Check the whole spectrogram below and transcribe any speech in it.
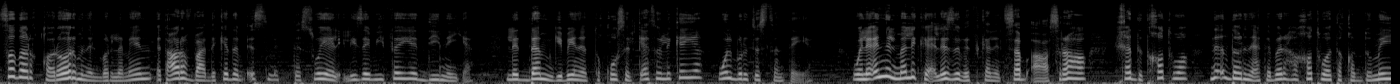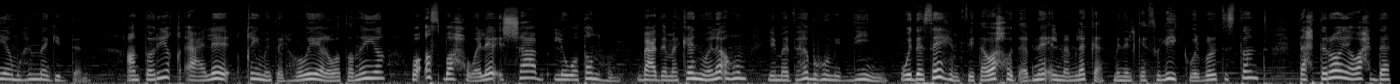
صدر قرار من البرلمان اتعرف بعد كده باسم التسوية الإليزابيثية الدينية للدمج بين الطقوس الكاثوليكية والبروتستانتية. ولأن الملكة إليزابيث كانت سابقة عصرها خدت خطوة نقدر نعتبرها خطوة تقدمية مهمة جدا عن طريق إعلاء قيمة الهوية الوطنية وأصبح ولاء الشعب لوطنهم بعد ما كان ولائهم لمذهبهم الديني. وده ساهم في توحد أبناء المملكة من الكاثوليك والبروتستانت تحت راية واحدة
